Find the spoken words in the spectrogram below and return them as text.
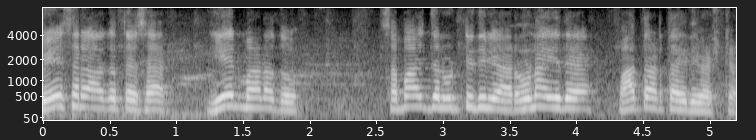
ಬೇಸರ ಆಗುತ್ತೆ ಸರ್. ಏನು ಮಾಡೋದು? ಸಮಾಜದಲ್ಲಿ ಹುಟ್ಟಿದ್ದೀವಿ ಆ ಋಣ ಇದೆ, ಮಾತಾಡ್ತಾ ಇದ್ದೀವಿ ಅಷ್ಟೇ.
